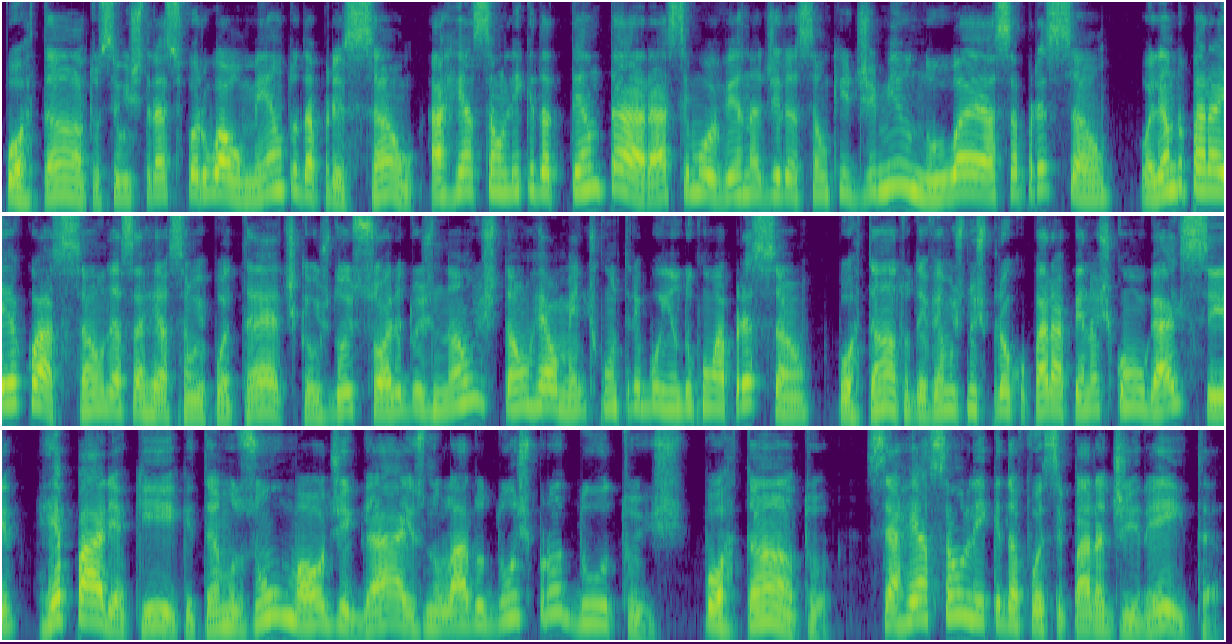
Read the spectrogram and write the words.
Portanto, se o estresse for o aumento da pressão, a reação líquida tentará se mover na direção que diminua essa pressão. Olhando para a equação dessa reação hipotética, os dois sólidos não estão realmente contribuindo com a pressão. Portanto, devemos nos preocupar apenas com o gás C. Repare aqui que temos um mol de gás no lado dos produtos. Portanto, se a reação líquida fosse para a direita,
